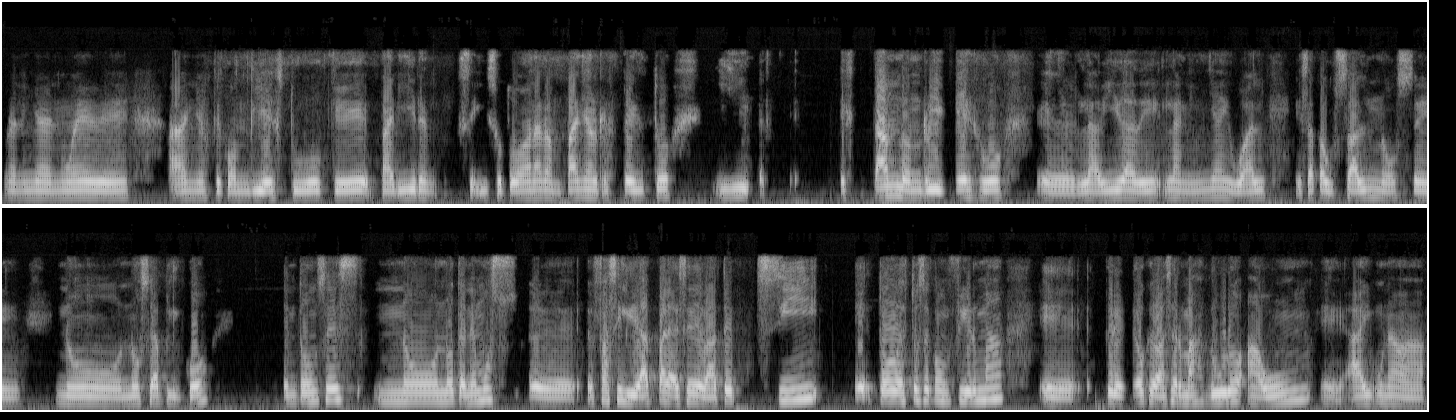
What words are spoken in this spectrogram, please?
una niña de nueve años que con diez tuvo que parir, se hizo toda una campaña al respecto y estando en riesgo eh, la vida de la niña, igual esa causal no se, no, no se aplicó. Entonces, no, no tenemos eh, facilidad para ese debate. Si eh, todo esto se confirma, creo que va a ser más duro aún. hay una,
